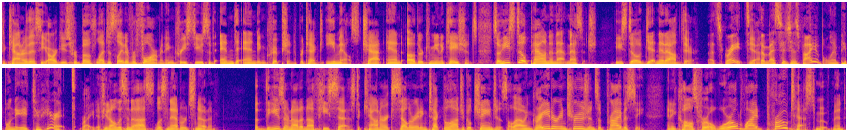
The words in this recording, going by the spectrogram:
To counter this, he argues for both legislative reform and increased use of end to end encryption to protect emails, chat, and other communications. So he's still pounding that message. He's still getting it out there. That's great. Yeah. The message is valuable and people need to hear it. Right. If you don't listen to us, listen to Edward Snowden. But these are not enough, he says, to counter accelerating technological changes, allowing greater intrusions of privacy. And he calls for a worldwide protest movement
